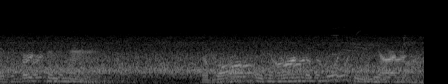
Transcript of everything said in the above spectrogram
It's first and 10. The ball is on the 14-yard line.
